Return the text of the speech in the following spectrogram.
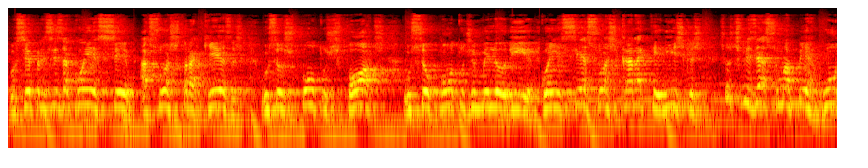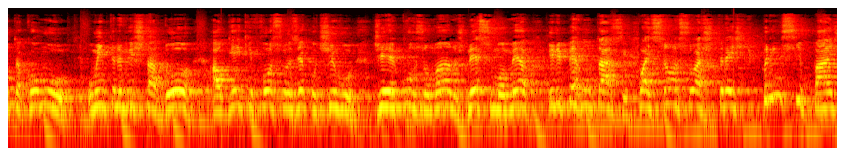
você precisa conhecer as suas fraquezas, os seus pontos fortes, o seu ponto de melhoria, conhecer as suas características. Se eu te fizesse uma pergunta como um entrevistador, alguém que fosse um executivo de recursos humanos nesse momento, e lhe perguntasse quais são as suas três principais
